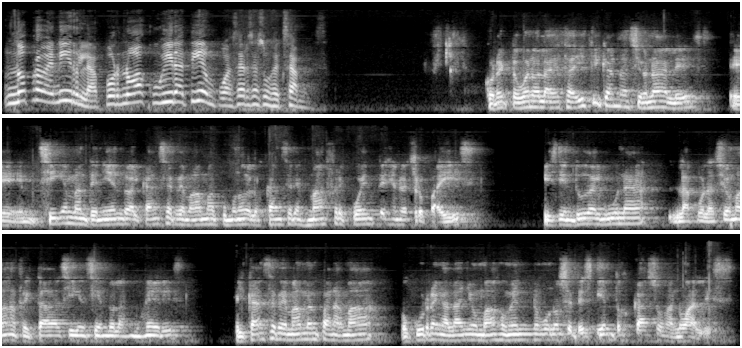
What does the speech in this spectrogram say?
no prevenirla, por no acudir a tiempo a hacerse sus exámenes. Correcto. Bueno, las estadísticas nacionales eh, siguen manteniendo al cáncer de mama como uno de los cánceres más frecuentes en nuestro país y sin duda alguna la población más afectada siguen siendo las mujeres. El cáncer de mama en Panamá ocurren al año más o menos unos 700 casos anuales.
